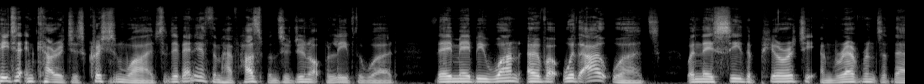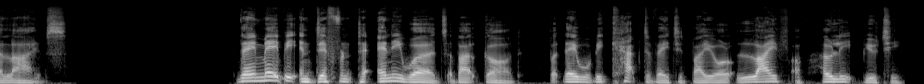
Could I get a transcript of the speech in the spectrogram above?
Peter encourages Christian wives that if any of them have husbands who do not believe the word, they may be won over without words when they see the purity and reverence of their lives. They may be indifferent to any words about God, but they will be captivated by your life of holy beauty.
